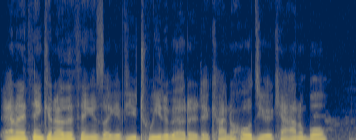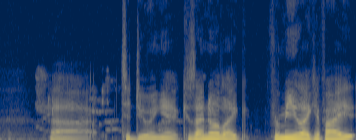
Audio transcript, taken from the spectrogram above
and I think another thing is like if you tweet about it, it kind of holds you accountable uh, to doing it. Because I know, like for me, like if I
